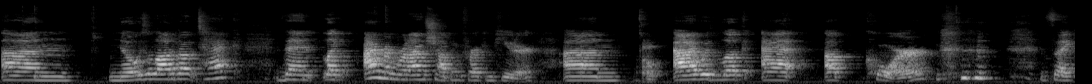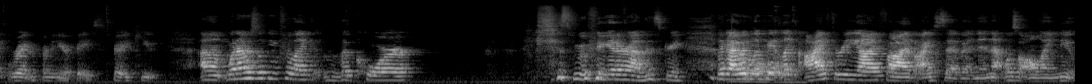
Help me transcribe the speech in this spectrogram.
um, knows a lot about tech, then like I remember when I was shopping for a computer, um, Oh. I would look at a core. it's like right in front of your face, It's very cute. Um, when I was looking for like the core, just moving it around the screen, like I would look at like i3, i5, i7, and that was all I knew.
